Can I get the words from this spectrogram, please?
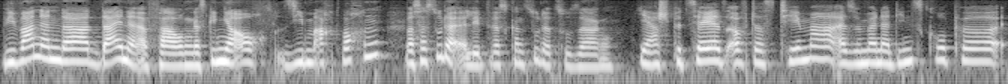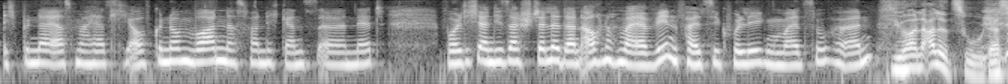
Wie waren denn da deine Erfahrungen? Das ging ja auch sieben, acht Wochen. Was hast du da erlebt? Was kannst du dazu sagen? Ja, speziell jetzt auf das Thema, also in meiner Dienstgruppe, ich bin da erstmal herzlich aufgenommen worden, das fand ich ganz äh, nett. Wollte ich an dieser Stelle dann auch nochmal erwähnen, falls die Kollegen mal zuhören. Die hören alle zu, das,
